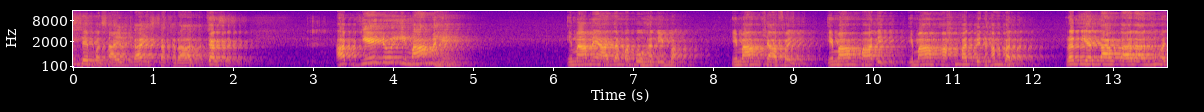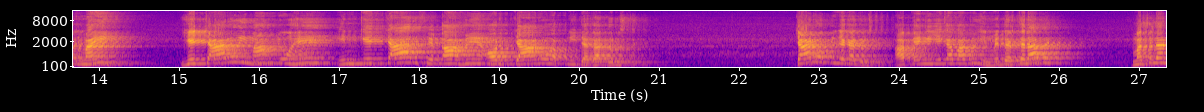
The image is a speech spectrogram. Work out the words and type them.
से मसाइल का इस्तखराज कर सके। अब ये जो इमाम हैं, इमाम आज़म अबू हनीफा, इमाम शाफई, इमाम मालिक, इमाम अहमद बिन हम्बल रज़ी अल्लाह अजमाई ये चारों इमाम जो हैं, इनके चार फिका हैं और चारों अपनी जगह दुरुस्त हैं। चारों अपनी जगह दुरुस्त है। आप कहेंगे, ये क्या बात हुई? इनमें तो इख्तलाफ है। मसलन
